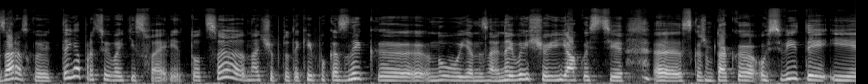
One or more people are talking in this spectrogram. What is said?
зараз кажуть, та я працюю в it сфері то це, начебто, такий показник, е, ну я не знаю, найвищої якості, е, скажімо так, освіти і,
